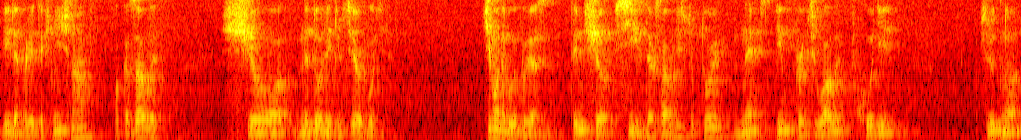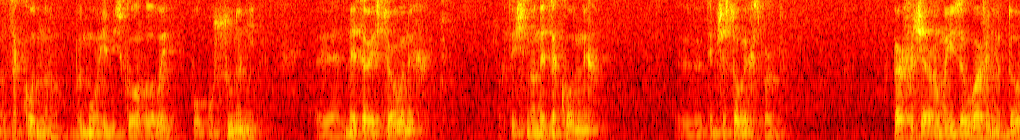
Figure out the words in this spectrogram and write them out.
біля політехнічного показали, що недоліки в цій роботі. Чим вони були пов'язані? Тим, що всі державні структури не співпрацювали в ході абсолютно законного вимоги міського голови по усуненні е, незареєстрованих, фактично незаконних тимчасових споруд. В першу чергу мої зауваження до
